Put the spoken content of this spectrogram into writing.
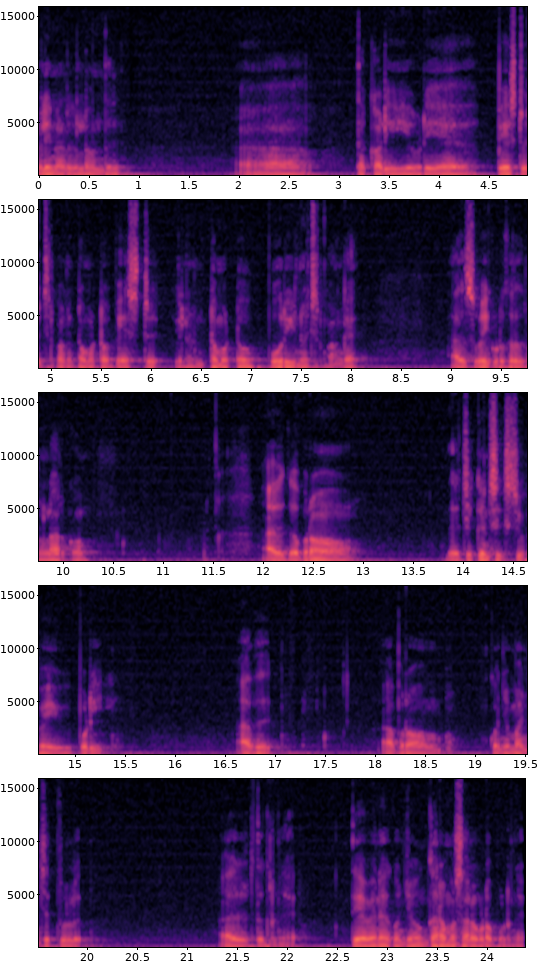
வெளிநாடுகளில் வந்து தக்காளியுடைய பேஸ்ட் வச்சுருப்பாங்க. டொமேட்டோ பேஸ்ட்டு இல்லைன்னா டொமேட்டோ பூரின்னு வச்சுருப்பாங்க. அது சுவை கொடுக்கறதுக்கு நல்லாயிருக்கும். அதுக்கப்புறம் இந்த சிக்கன் சிக்ஸ்டி ஃபைவ் பொடி. அது. அப்புறம் கொஞ்சம் மஞ்சத்தூள் அதை எடுத்துக்கிறேங்க தேவையான கொஞ்சம் கரம் மசாலா கூட போடுங்க.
